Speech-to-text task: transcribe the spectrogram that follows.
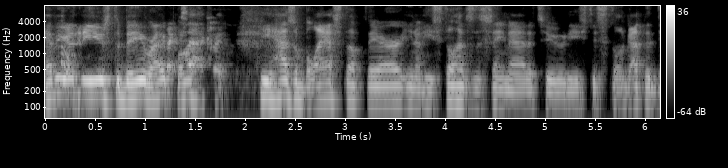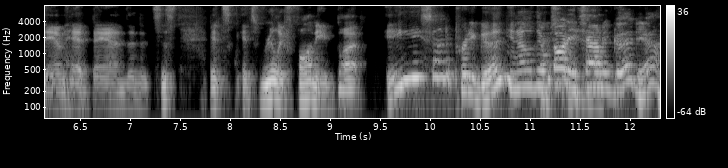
heavier than he used to be, right? But Exactly. he has a blast up there. You know, he still has the same attitude. He's just still got the damn headband, and it's just it's it's really funny. But he, he sounded pretty good. You know, there I was thought he sounded good. Yeah, yeah,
